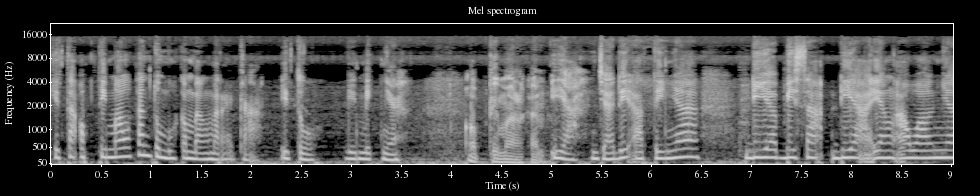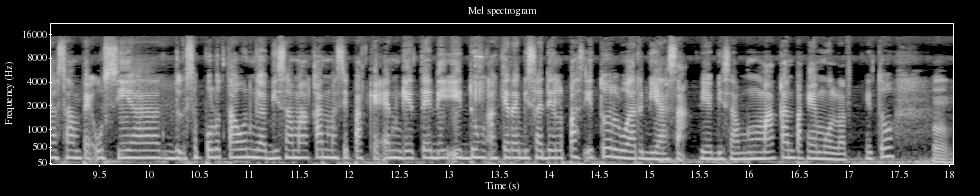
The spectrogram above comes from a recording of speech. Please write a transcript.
kita optimalkan tumbuh kembang mereka. Itu gimmicknya optimalkan. Iya, jadi artinya dia bisa dia yang awalnya sampai usia d- 10 tahun nggak bisa makan masih pakai NGT di hidung akhirnya bisa dilepas itu luar biasa. Dia bisa makan pakai mulut. Itu Oh,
